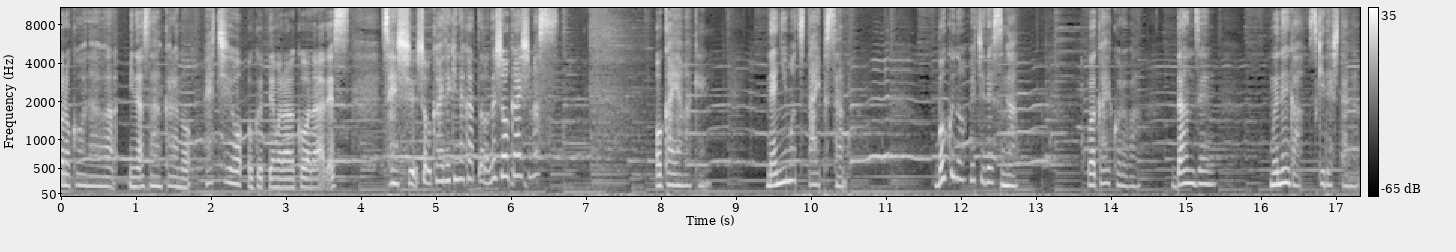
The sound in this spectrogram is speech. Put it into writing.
このコーナーは皆さんからのフェチを送ってもらうコーナーです。先週紹介できなかったので紹介します。岡山県根に持つタイプさん。僕のフェチですが若い頃は断然胸が好きでしたが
